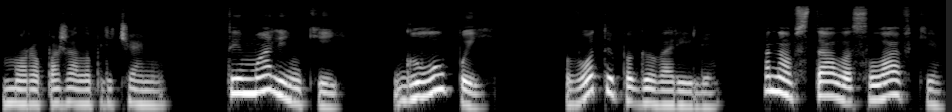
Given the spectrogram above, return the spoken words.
Мора пожала плечами. Ты маленький, глупый, Вот и поговорили. Она встала с лавки,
